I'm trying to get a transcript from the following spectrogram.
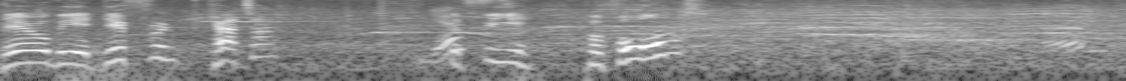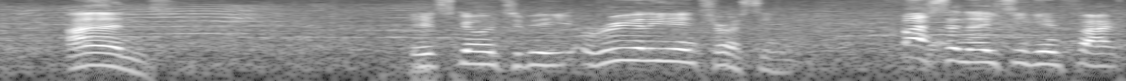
There will be a different kata yes. to be performed. And it's going to be really interesting, fascinating, in fact,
